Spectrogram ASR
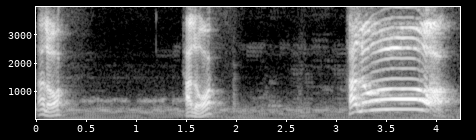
Hallå? Hallå? Hallå!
